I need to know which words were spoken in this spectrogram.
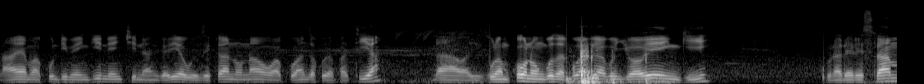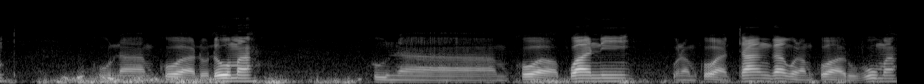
na haya makundi mengine nchi inaangalia uwezekano nao wa kuanza kuyapatia dawa hizo. Kuna mkoa unaongoza waga wagonjwa wengi, kuna Dar es Salaam, kuna mkoa wa Dodoma, kuna mkoa wa Pwani, kuna mkoa wa Tanga, kuna mkoa wa Ruvuma,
